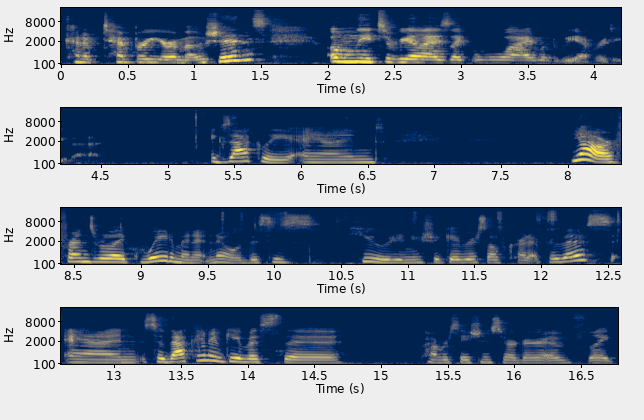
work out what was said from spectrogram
kind of temper your emotions." Only to realize, like, why would we ever do that? Exactly, and yeah, our friends were like, "Wait a minute, no, this is huge and you should give yourself credit for this. And so that kind of gave us the conversation starter of like,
